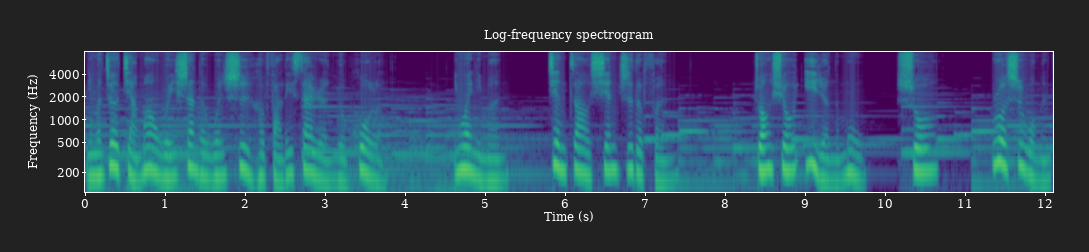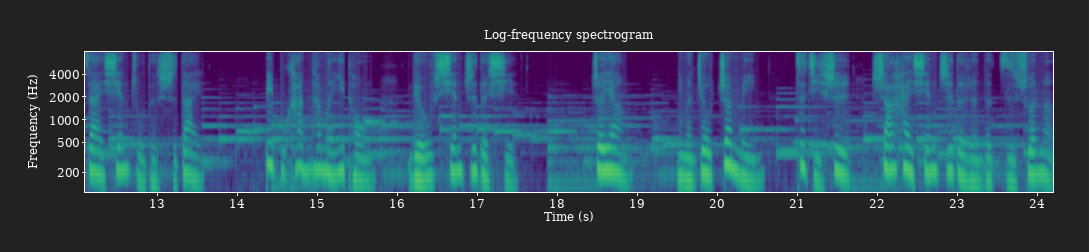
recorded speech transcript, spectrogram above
你们这假冒为善的文士和法利赛人有祸了，因为你们建造先知的坟，装修异人的墓，说。若是我们在先祖的时代，必不看他们一同流先知的血，这样你们就证明自己是杀害先知的人的子孙了。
